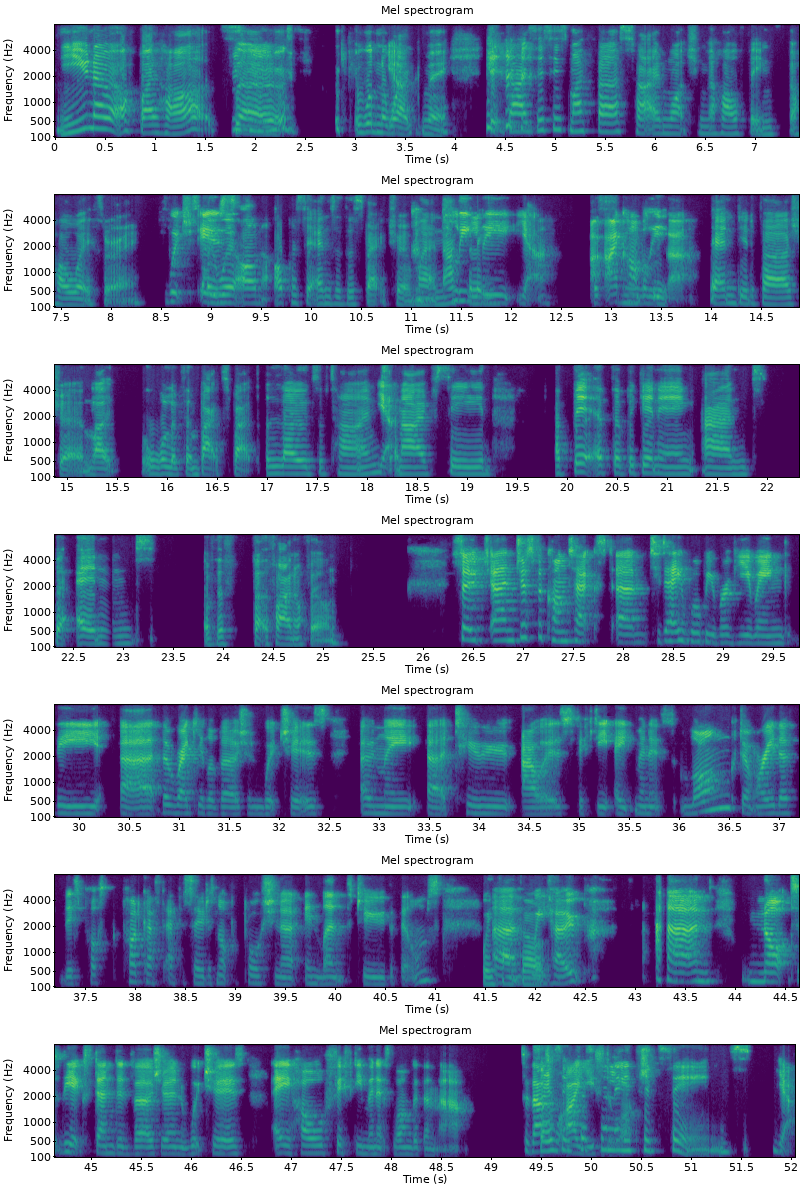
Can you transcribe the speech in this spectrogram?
you know it off by heart, so Mhm. it wouldn't have Yeah. worked for me. But guys, this is my first time watching the whole thing the whole way through. Which So is we're on opposite ends of the spectrum where completely, Natalie yeah. I, I can't believe that. extended version, like all of them back to back, loads of times. Yeah. And I've seen a bit of the beginning and the end of the, the final film. So, and just for context, um, today we'll be reviewing the uh, the regular version, which is only uh, two hours fifty eight minutes long. Don't worry, the, this post- podcast episode is not proportionate in length to the films. We Um, we hope, and not the extended version, which is a whole fifty minutes longer than that. So that's so what I used to watch. deleted scenes? Yeah.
